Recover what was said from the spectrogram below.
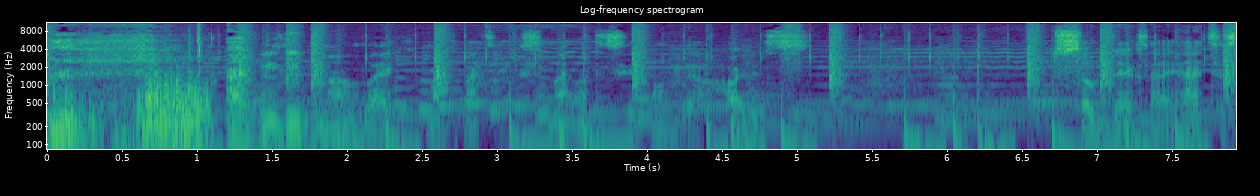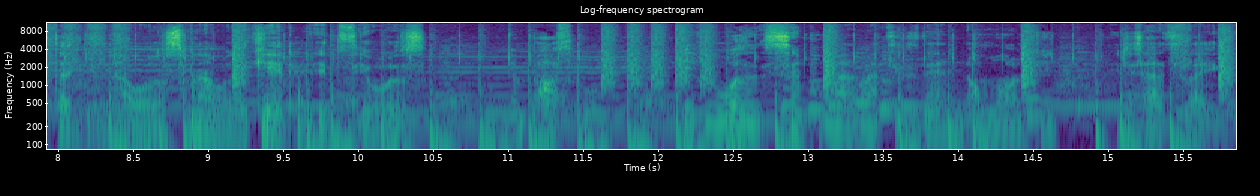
I really do not like mathematics. Mathematics is one of the hardest subjects I had to study when I was when I was a kid. It it was impossible. If it wasn't simple mathematics, then oh, almost you, you just had to like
